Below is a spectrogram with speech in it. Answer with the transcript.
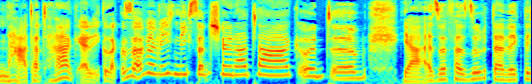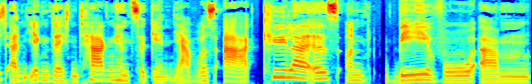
ein harter Tag, ehrlich gesagt. Es war für mich nicht so ein schöner Tag. Und ähm, ja, also versucht da wirklich an irgendwelchen Tagen hinzugehen, ja, wo es A kühler ist und B, wo ähm,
